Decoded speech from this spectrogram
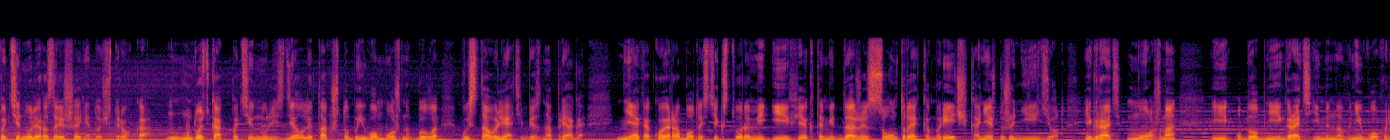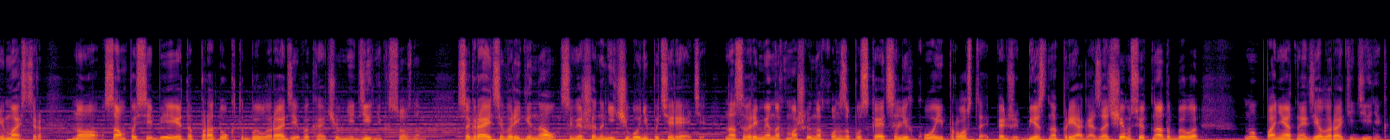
Подтянули разрешение до 4К. Ну, то есть как подтянули? Сделали так, чтобы его можно было выставлять без напряга. Ни о какой работы с текстурами и эффектами, даже с саундтреком речь, конечно же, не идет. Играть можно, и удобнее играть именно в него, в ремастер, но сам по себе это продукт был ради выкачивания денег создан. Сыграете в оригинал, совершенно ничего не потеряете. На современных машинах он запускается легко и просто, опять же, без напряга. Зачем все это надо было? Ну, понятное дело, ради денег.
